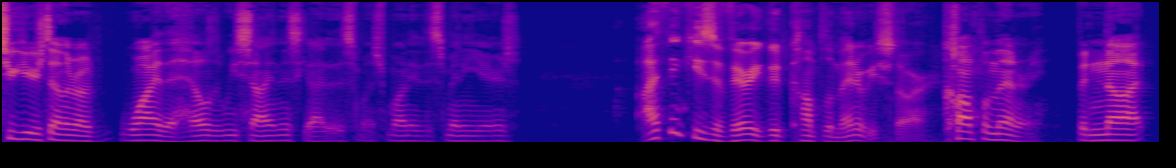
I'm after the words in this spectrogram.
two years down the road, why the hell did we sign this guy to this much money, this many years? I think he's a very good complementary star. Complimentary, but not.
